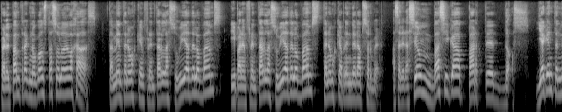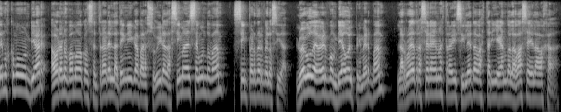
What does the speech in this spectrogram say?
Pero el pump track no consta solo de bajadas, también tenemos que enfrentar las subidas de los bumps, y para enfrentar las subidas de los bumps tenemos que aprender a absorber. Aceleración básica parte 2. Ya que entendemos cómo bombear, ahora nos vamos a concentrar en la técnica para subir a la cima del segundo bump sin perder velocidad. Luego de haber bombeado el primer bump, la rueda trasera de nuestra bicicleta va a estar llegando a la base de la bajada.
